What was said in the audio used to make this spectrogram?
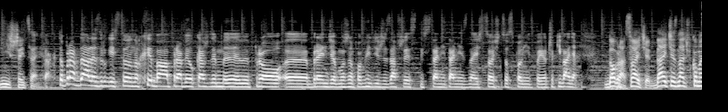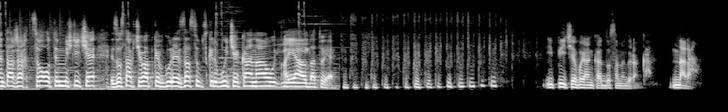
niższej cenie. Tak, to prawda, ale z drugiej strony no, chyba prawie o każdym pro brandzie można powiedzieć, że zawsze jesteś w stanie taniej znaleźć coś, co spełni Twoje oczekiwania. Dobra, słuchajcie, dajcie znać w komentarzach, co o tym myślicie. Zostawcie łapkę w górę, zasubskrybujcie kanał i, A ja odlatuję. i pijcie wojanka do samego ranka. Nara.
